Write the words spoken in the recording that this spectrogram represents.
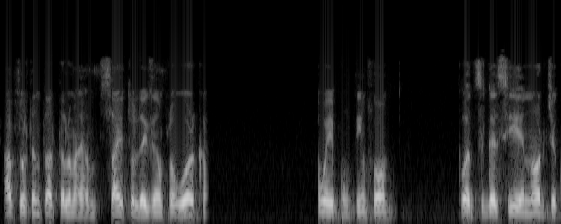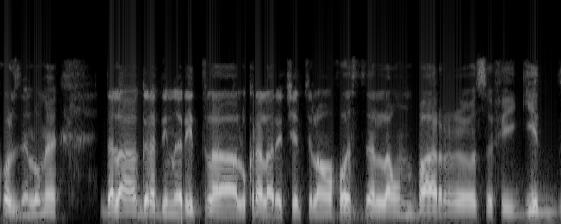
absolut în toată lumea. Site-ul, de exemplu, workaway.info, poți găsi în orice colț din lume, de la grădinărit, la lucra la recepție, la un hostel, la un bar, să fii ghid,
